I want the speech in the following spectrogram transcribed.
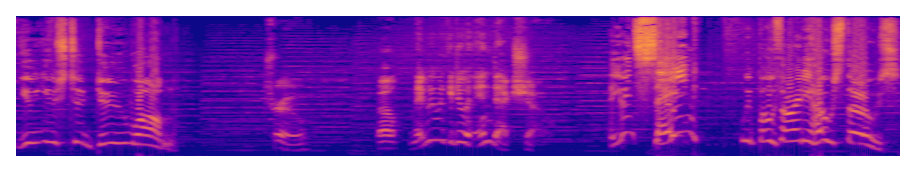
You used to do one. True. Well, maybe we could do an index show. Are you insane? We both already host those.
